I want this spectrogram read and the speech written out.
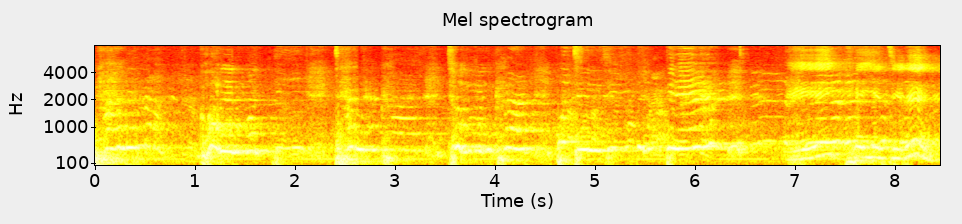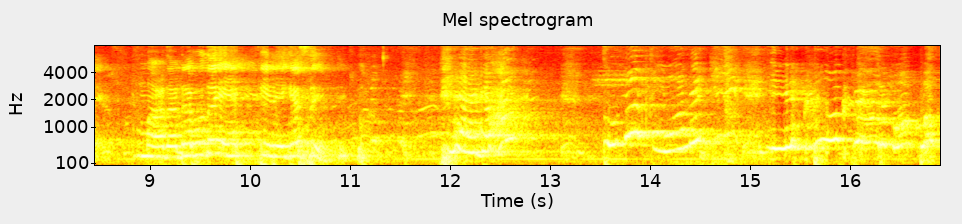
তাহলে না ঘরের মধ্যে ঝাড়ু খান চলুন খান পুচি এই খেয়েছে রে। মাদাটা বোধহয় এক কেড়ে গেছে। হ্যাঁ গা তোমার মনে কি একটু প্যার মহব্বত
